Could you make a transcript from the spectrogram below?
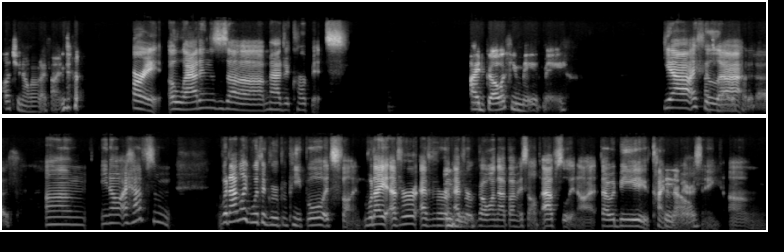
I'll let you know what I find. All right. Aladdin's uh magic carpets. I'd go if you made me. Yeah, I feel That's that. what I would put it as. Um, you know, I have some when I'm like with a group of people, it's fun. Would I ever, ever, Mhm. ever go on that by myself? Absolutely not. That would be kind of No. embarrassing. Um,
